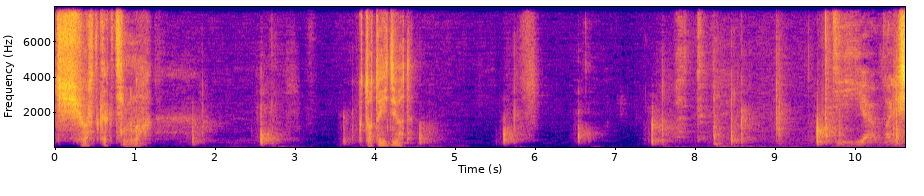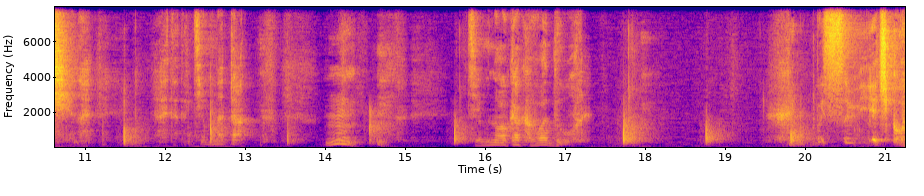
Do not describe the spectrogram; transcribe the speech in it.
Черт, как темно. Кто-то идет. Дьявольщина. Вот это темнота. М -м. Темно, как в аду. Бы свечку.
